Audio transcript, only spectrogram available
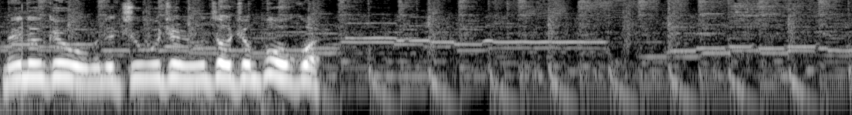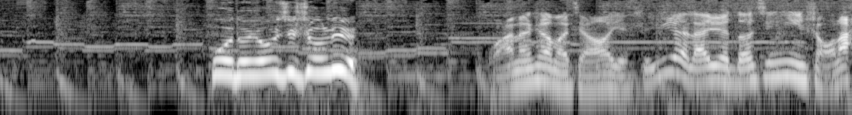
没能给我们的植物阵容造成破坏。获得游戏胜利，玩了这么久，也是越来越得心应手了。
